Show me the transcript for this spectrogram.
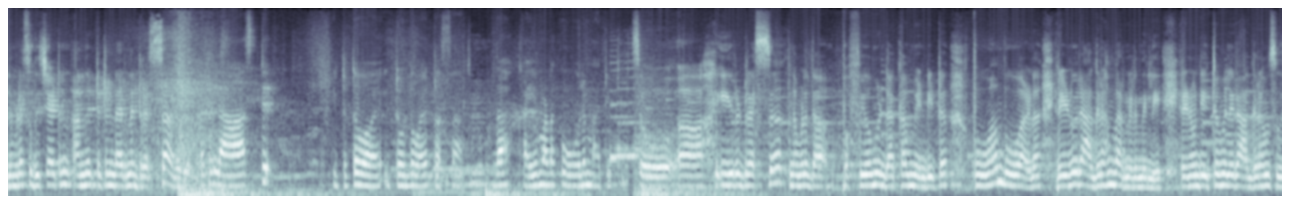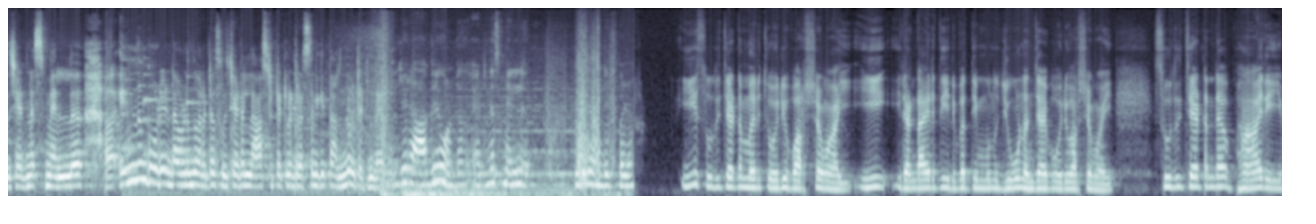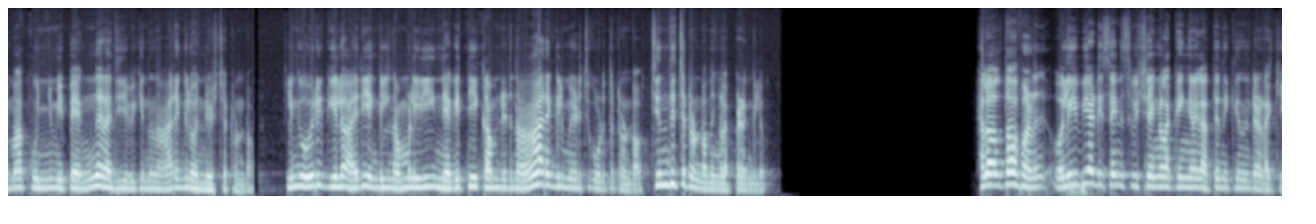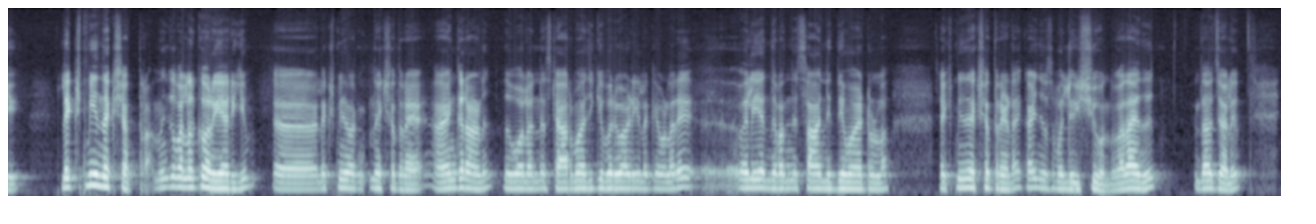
നമ്മുടെ സുധിച്ചേട്ടൻ അന്ന് ഇട്ടിട്ടുണ്ടായിരുന്ന ഡ്രസ്സാണ് അത് ലാസ്റ്റ് ഇട്ടിട്ട് പോയ ഇട്ടുകൊണ്ട് പോയ ഡ്രസ്സാണ്. ഇതാ കൈമടക്ക് പോലും മാറ്റിയിട്ടില്ല സോ ഈ ഒരു ഡ്രസ്സ് നമ്മൾ പെർഫ്യൂം ഉണ്ടാക്കാൻ വേണ്ടിയിട്ട് പോവാൻ പോവാണ്. രേണു ഒരു ആഗ്രഹം പറഞ്ഞിരുന്നില്ലേ? രേണുവിന്റെ ഏറ്റവും വലിയൊരു ആഗ്രഹം സുധിച്ചേട്ടന്റെ സ്മെല്ല് എന്നും കൂടെ ഉണ്ടാവണം എന്ന് പറഞ്ഞിട്ട് സുധിച്ചേട്ടൻ ലാസ്റ്റ് ഇട്ടിട്ടുള്ള ഡ്രസ്സ് എനിക്ക് തന്നു വിട്ടിട്ടുണ്ടായിരുന്നു. എനിക്കൊരു ആഗ്രഹമുണ്ട്. ഏട്ടന്റെ സ്മെല്ല് ഇപ്പോഴും. ഈ സുധിച്ചേട്ടൻ മരിച്ച് ഒരു വർഷമായി. ഈ രണ്ടായിരത്തി ഇരുപത്തി മൂന്ന് ജൂൺ അഞ്ചായപ്പോൾ ഒരു വർഷമായി. സുധിച്ചേട്ടന്റെ ഭാര്യയും ആ കുഞ്ഞും ഇപ്പോൾ എങ്ങനെ ജീവിക്കുന്നത് ആരെങ്കിലും അന്വേഷിച്ചിട്ടുണ്ടോ? അല്ലെങ്കിൽ ഒരു കിലോ അരിയെങ്കിലും നമ്മൾ ഈ നെഗറ്റീവ് കമന്റ് ഇടുന്ന ആരെങ്കിലും മേടിച്ച് കൊടുത്തിട്ടുണ്ടോ? ചിന്തിച്ചിട്ടുണ്ടോ നിങ്ങൾ എപ്പോഴെങ്കിലും? ഹലോ അൽത്തോഫാണ് ഒലീവിയ ഡിസൈൻസ് വിഷയങ്ങളൊക്കെ ഇങ്ങനെ കത്തി നിൽക്കുന്നതിന്റെ ഇടയ്ക്ക് ലക്ഷ്മി നക്ഷത്ര. നിങ്ങൾക്ക് പലർക്കും അറിയായിരിക്കും. ലക്ഷ്മി നക്ഷത്ര ആങ്കറാണ്. അതുപോലെ തന്നെ സ്റ്റാർ മാജിക് പരിപാടിയിലൊക്കെ വളരെ വലിയ നിറഞ്ഞ സാന്നിധ്യമായിട്ടുള്ള ലക്ഷ്മി നക്ഷത്രയുടെ കഴിഞ്ഞ ദിവസം വലിയ ഇഷ്യൂ വന്നു. അതായത് എന്താ വെച്ചാൽ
